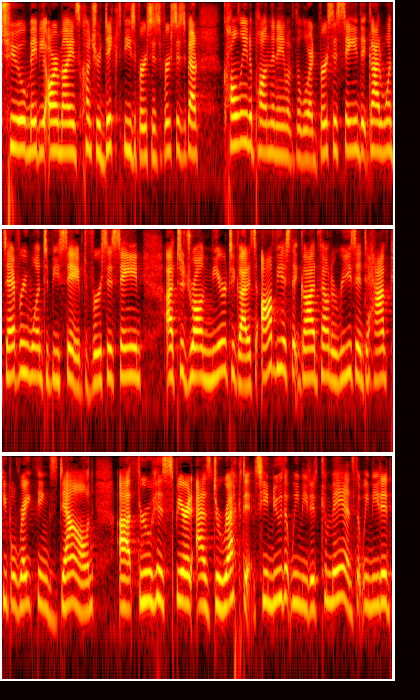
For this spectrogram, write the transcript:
to maybe our minds contradict these verses verses about calling upon the name of the Lord, verses saying that God wants everyone to be saved, verses saying uh, to draw near to God. It's obvious that God found a reason to have people write things down uh, through his spirit as directives. He knew that we needed commands, that we needed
